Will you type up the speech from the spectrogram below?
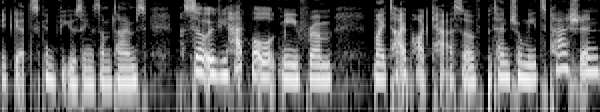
it gets confusing sometimes. So if you had followed me from my Thai podcast of Potential Meets Passion,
